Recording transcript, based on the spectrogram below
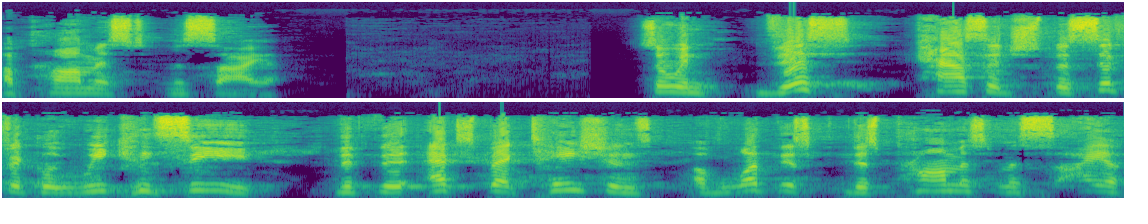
a promised Messiah. So in this passage specifically, we can see that the expectations of what this, this promised Messiah,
